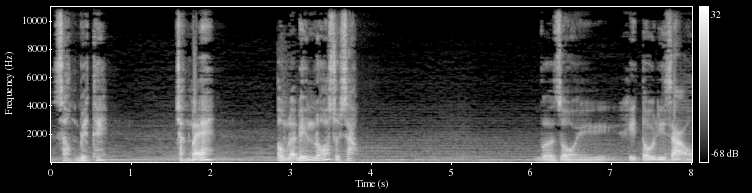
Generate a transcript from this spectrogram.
Sao ông biết thế? Chẳng lẽ Ông đã đến đó rồi sao? Vừa rồi khi tôi đi dạo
